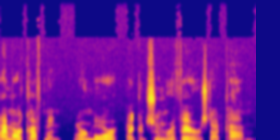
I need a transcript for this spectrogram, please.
I'm Mark Huffman. Learn more at consumeraffairs.com.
